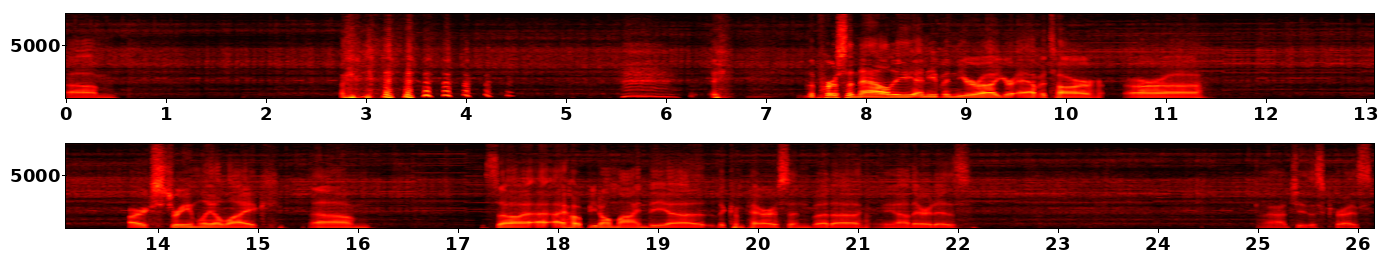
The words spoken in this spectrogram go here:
Um, the personality and even your uh, your avatar are uh, are extremely alike. Um, so I, I hope you don't mind the uh, the comparison, but uh, you know there it is. Ah, Jesus Christ.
